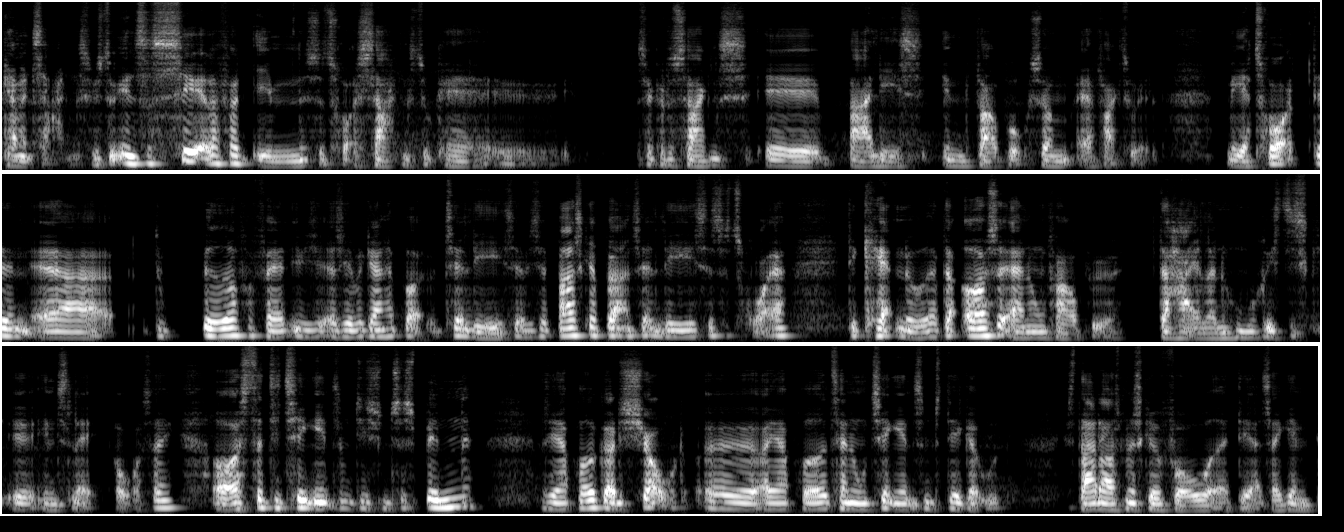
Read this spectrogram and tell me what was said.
Kan man sagtens. Hvis du interesserer dig for et emne, så tror jeg sagtens, du kan, øh, så kan du sagtens øh, bare læse en fagbog, som er faktuel. Men jeg tror, den er, du er bedre for fat i, altså jeg vil gerne have børn til at læse. Hvis jeg bare skal have børn til at læse, så tror jeg, det kan noget, at der også er nogle fagbøger, der har et eller andet humoristisk øh, indslag over sig. Ikke? Og også tage de ting ind, som de synes er spændende. Altså jeg har prøvet at gøre det sjovt, øh, og jeg har prøvet at tage nogle ting ind, som stikker ud. Jeg starter også med at skrive forordet, at det er altså ikke en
